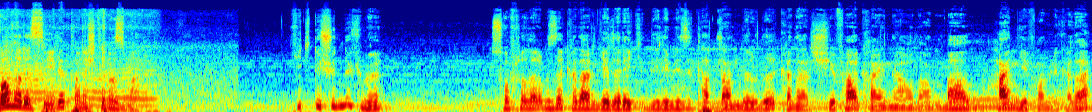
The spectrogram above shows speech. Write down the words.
Bal arısı ile tanıştınız mı? Hiç düşündük mü? Sofralarımıza kadar gelerek dilimizi tatlandırdığı kadar şifa kaynağı olan bal hangi fabrikada,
